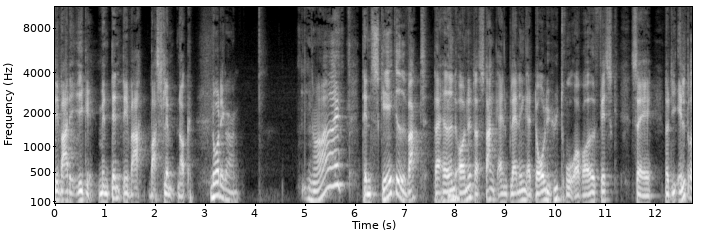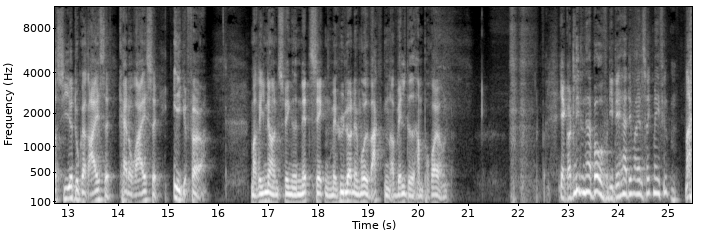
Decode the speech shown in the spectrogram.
Det var det ikke, men den det var, var slemt nok. Nordikeren. Nej, den skækkede vagt, der havde en ånde, der stank af en blanding af dårlig hydro og røget fisk, sagde, når de ældre siger, du kan rejse, kan du rejse, ikke før. Marineren svingede netsækken med hylderne mod vagten og væltede ham på røven. Jeg kan godt lide den her bog, fordi det her, det var altså ikke med i filmen. Nej,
